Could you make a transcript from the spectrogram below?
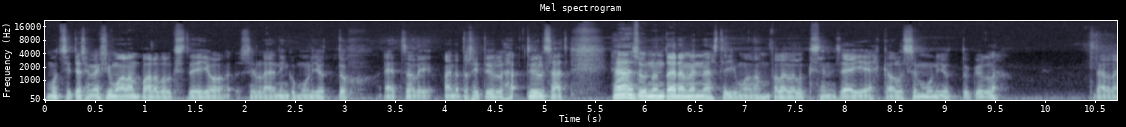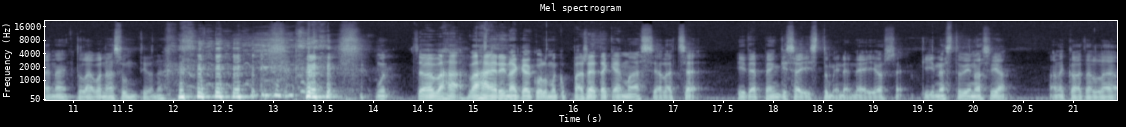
Mutta sitten esimerkiksi Jumalan palvelukset ei ole silleen niin kuin mun juttu. Että se oli aina tosi tylhä, tylsä, että sunnuntaina mennään sitten Jumalan palvelukseen, niin se ei ehkä ollut se mun juttu kyllä. Tällä näin tulevana suntiona. Mutta se on vähän, vähän eri näkökulma, kun pääsee tekemään siellä, että se itse penkissä istuminen ei ole se kiinnostavin asia, ainakaan tällä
